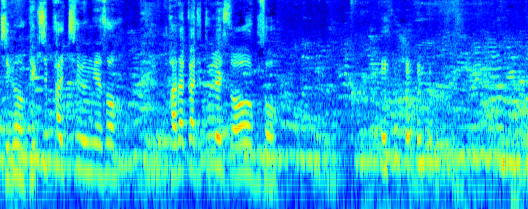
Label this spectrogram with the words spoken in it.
지금 118층에서 바닥까지 뚫려 있어. 무서워.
